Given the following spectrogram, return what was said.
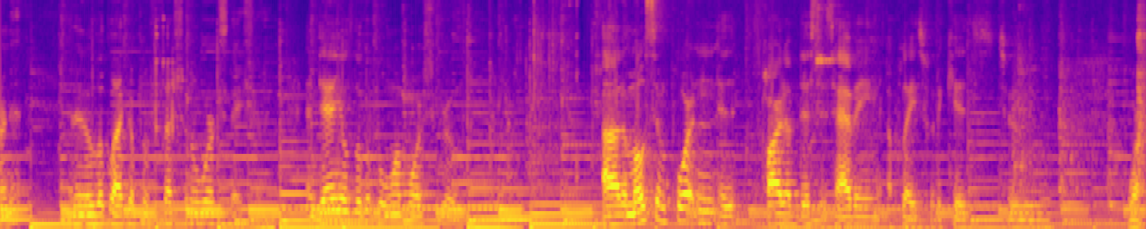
and it'll look like a professional workstation. And Daniel's looking for one more screw. Uh, the most important part of this is having a place for the kids to work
